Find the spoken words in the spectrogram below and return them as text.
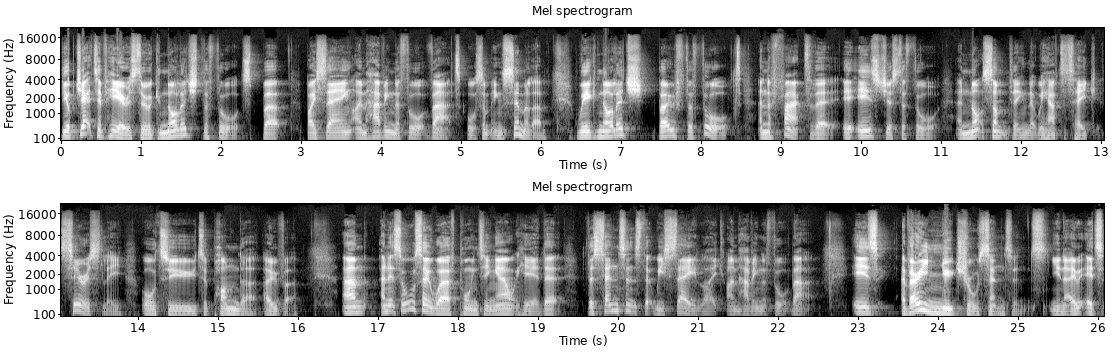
The objective here is to acknowledge the thoughts, but by saying I'm having the thought that, or something similar, we acknowledge both the thought and the fact that it is just a thought and not something that we have to take seriously or to, to ponder over. Um, and it's also worth pointing out here that the sentence that we say, like "I'm having a thought that," is a very neutral sentence. You know, it's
